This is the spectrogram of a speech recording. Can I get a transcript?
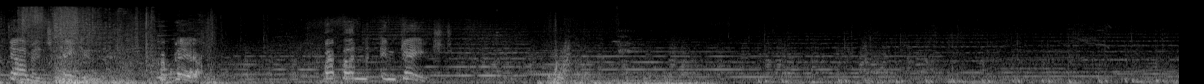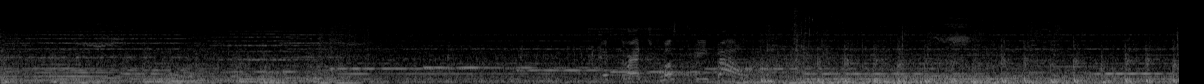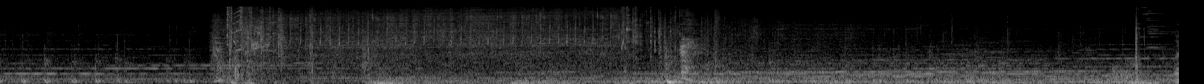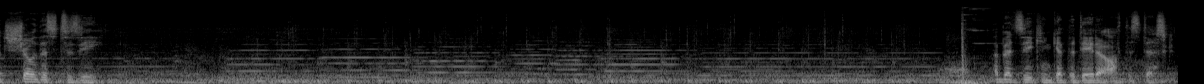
Damage taken! Prepare! Weapon engaged! Show this to Zee. I bet Zee can get the data off this disk.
